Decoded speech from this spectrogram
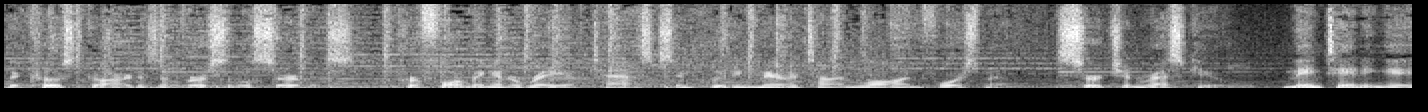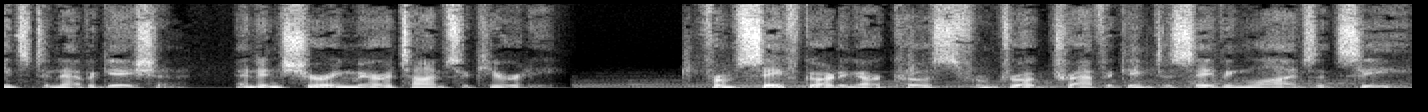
The Coast Guard is a versatile service, performing an array of tasks including maritime law enforcement, search and rescue, maintaining aids to navigation, and ensuring maritime security. From safeguarding our coasts from drug trafficking to saving lives at sea,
